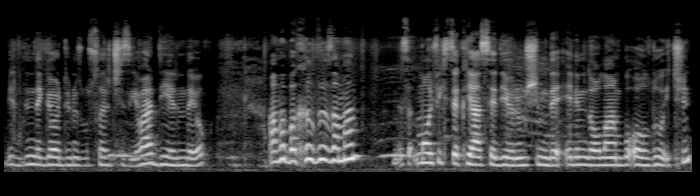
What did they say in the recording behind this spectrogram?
Birinde gördüğümüz bu sarı çizgi var. Diğerinde yok. Ama bakıldığı zaman Molfix'e kıyas ediyorum şimdi elimde olan bu olduğu için.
